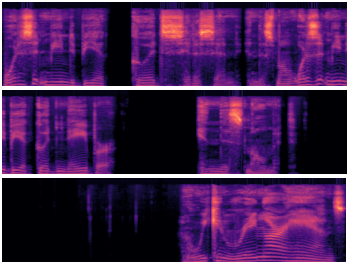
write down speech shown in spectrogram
What does it mean to be a good citizen in this moment? What does it mean to be a good neighbor in this moment? I mean, we can wring our hands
